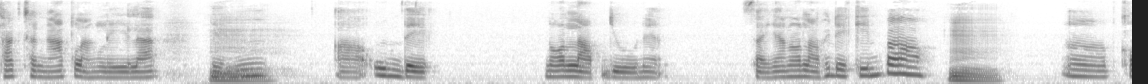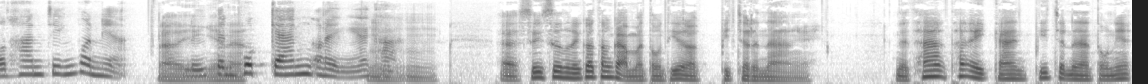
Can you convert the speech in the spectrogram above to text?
ชักชะงักลังเลแล้วเห็นอ่าอุ้มเด็กนอนหลับอยู่เนี่ยใส่ยานอนหลับให้เด็กกินเปล่าอืม เออขอทานจริงป่ะเนี่ยอะไรอหรืย่าองเงี้เป็ยนนะพวกแก๊งอะไรอย่างเงี้ยค่ะอืมอืมเออซึ่งซึ่งตรงนี้ก็ต้องกลับมาตรงที่เราพิจารณาไงแต่ถ้าถ้าไอการพิจารณาตรงเนี้ย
